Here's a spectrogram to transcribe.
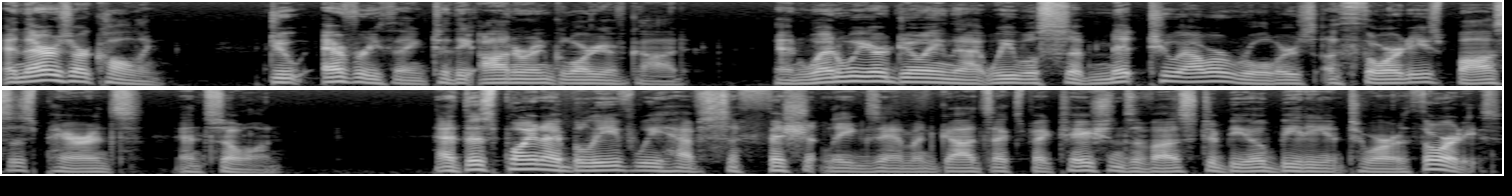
And there's our calling do everything to the honor and glory of God. And when we are doing that, we will submit to our rulers, authorities, bosses, parents, and so on. At this point, I believe we have sufficiently examined God's expectations of us to be obedient to our authorities.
